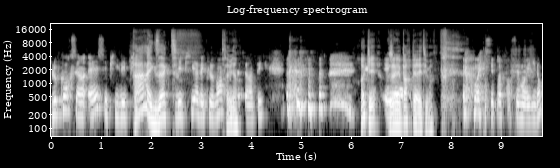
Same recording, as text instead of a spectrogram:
le corps c'est un S et puis les pieds. Ah, exact. Les pieds avec le ventre, ça fait un P. ok, j'avais euh, pas repéré, tu vois. ouais, c'est pas forcément évident.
